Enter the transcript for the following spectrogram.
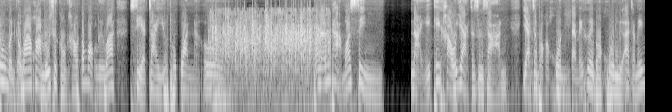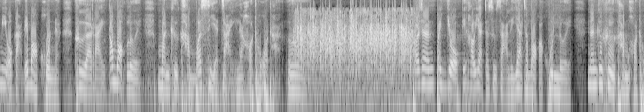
ดูเหมือนกับว่าความรู้สึกของเขาต้องบอกเลยว่าเสียใจอยู่ทุกวันนะเออเพราะนั้นถามว่าสิ่งไหนที่เขาอยากจะสื่อสาร อยากจะบอกกับคุณ แต่ไม่เคยบอกคุณ หรืออาจจะไม่มีโอกาสได้บอกคุณน่ะคืออะไรต้องบอกเลย มันคือคำว่าเสียใจและขอโทษค่ะ เออ เพราะฉะนั้นประโยคที่เขาอยากจะสื่อสารหรืออยากจะบอกกับคุณเลย นั่นก็คือคำขอโท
